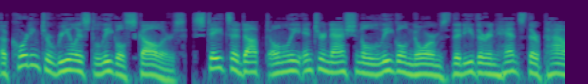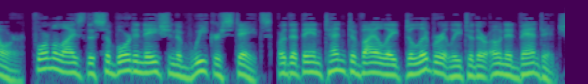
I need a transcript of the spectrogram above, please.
According to realist legal scholars, states adopt only international legal norms that either enhance their power, formalize the subordination of weaker states, or that they intend to violate deliberately to their own advantage.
